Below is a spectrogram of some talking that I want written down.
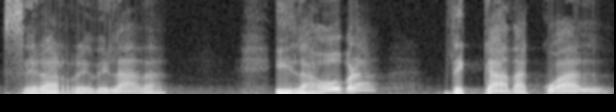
será revelada. Y la obra de cada cual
